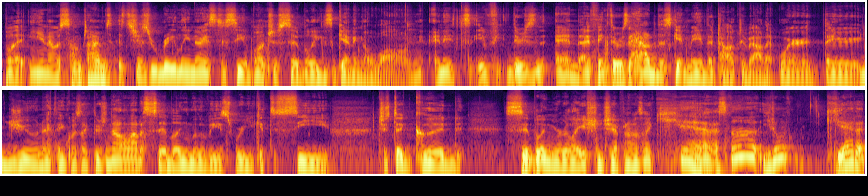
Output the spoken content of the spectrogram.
but you know sometimes it's just really nice to see a bunch of siblings getting along and it's if there's and i think there was a how did this get made that talked about it where there june i think was like there's not a lot of sibling movies where you get to see just a good sibling relationship and i was like yeah that's not you don't get a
